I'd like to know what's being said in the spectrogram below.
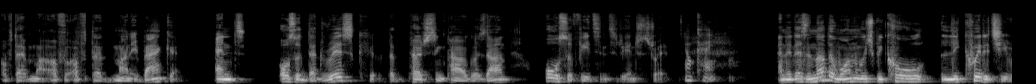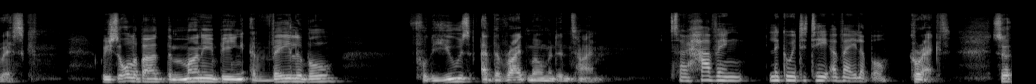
of that, of, of that money back. And also that risk, that purchasing power goes down, also feeds into the interest rate. Okay. And there's another one which we call liquidity risk, which is all about the money being available for the use at the right moment in time. So having liquidity available. Correct. So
